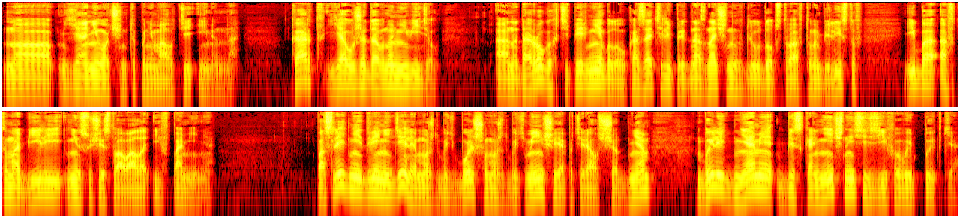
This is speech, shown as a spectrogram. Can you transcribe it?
но я не очень-то понимал, где именно. Карт я уже давно не видел, а на дорогах теперь не было указателей, предназначенных для удобства автомобилистов, ибо автомобилей не существовало и в помине. Последние две недели, может быть больше, может быть меньше, я потерял счет дням, были днями бесконечной сизифовой пытки.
